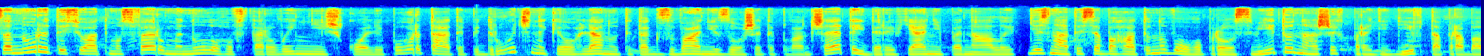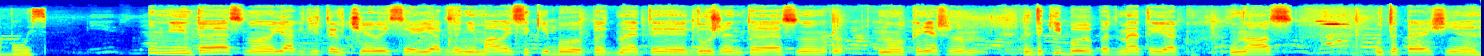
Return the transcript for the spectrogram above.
Зануритись у атмосферу минулого в старовинній школі, погортати підручники, оглянути так звані зошити планшети й дерев'яні пенали, дізнатися багато нового про освіту наших прадідів та прабабусь. Мені інтересно, як діти вчилися, як займалися, які були предмети. Дуже інтересно. Ну, звісно, не такі були предмети, як у нас у теперішній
